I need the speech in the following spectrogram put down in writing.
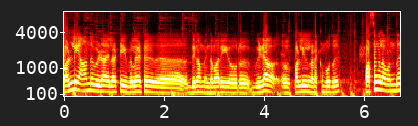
பள்ளி ஆண்டு விழா இல்லாட்டி விளையாட்டு தினம் இந்த மாதிரி ஒரு விழா பள்ளியில் நடக்கும்போது பசங்களை வந்து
